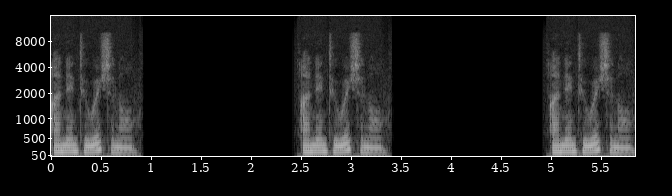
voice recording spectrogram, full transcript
unintuitional. Unintuitional. Unintuitional.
